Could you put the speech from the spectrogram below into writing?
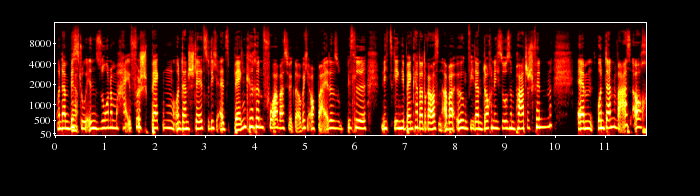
und dann bist ja. du in so einem Haifischbecken und dann stellst du dich als Bankerin vor, was wir, glaube ich, auch beide so ein bisschen, nichts gegen die Banker da draußen, aber irgendwie dann doch nicht so sympathisch finden. Ähm, und dann war es auch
